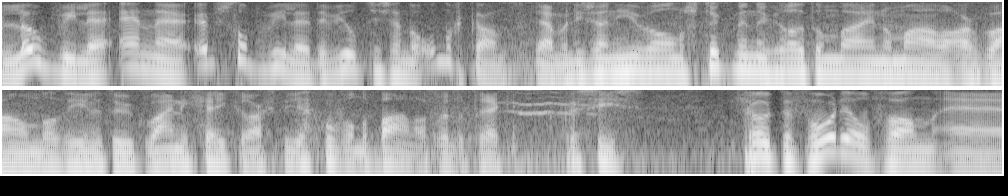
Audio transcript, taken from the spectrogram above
loopwielen en eh upstopwielen, de wieltjes aan de onderkant. Ja, maar die zijn hier wel een stuk minder groot dan bij een normale achtbaan. Omdat hier natuurlijk weinig G-krachten jou van de baan af willen trekken. Precies. Het grote voordeel van, eh,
